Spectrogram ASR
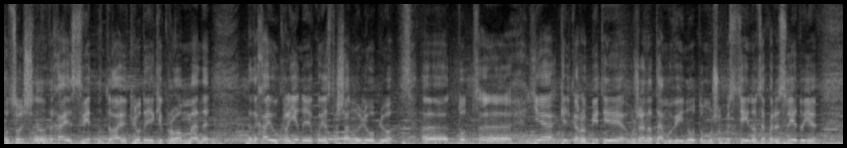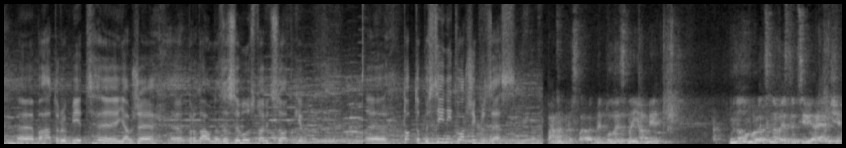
Гуцульщина, надихає світ, надихають люди, які кругом мене, надихає Україну, яку я страшенно люблю. Е, Тут е, є кілька робіт вже на тему війну, тому що постійно це переслідує. Е, Багато робіт я вже продав на ЗСУ 100%. Е, Тобто постійний творчий процес. Пане Мирославе, ми були знайомі в минулому році на виставці в Яремчі,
